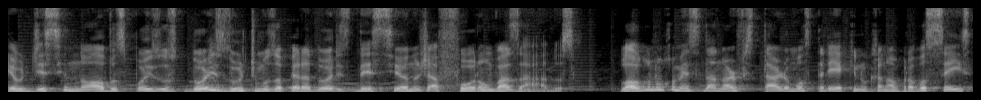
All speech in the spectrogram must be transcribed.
eu disse novos, pois os dois últimos operadores desse ano já foram vazados. Logo no começo da North Star eu mostrei aqui no canal para vocês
